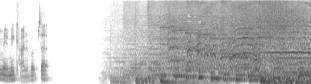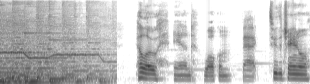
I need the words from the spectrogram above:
made me kind of upset. Hello and welcome back to the channel.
